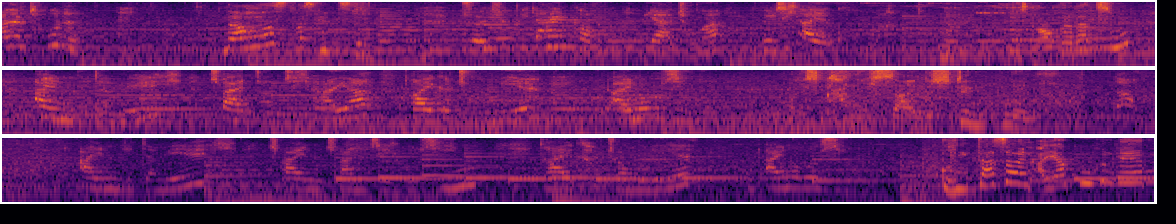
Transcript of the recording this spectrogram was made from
Hallo Trude! Na, Horst, was gibt's denn? Du sollst für Peter einkaufen. Er hat Hunger und will sich Eierkuchen machen. Was braucht er dazu? Einen Liter Milch, 22 Eier, drei Karton Mehl und eine Rosine. Das kann nicht sein, das stimmt nicht. Doch, einen Liter Milch, 22 Rosinen, drei Karton Mehl das soll ein Eierkuchen werden?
